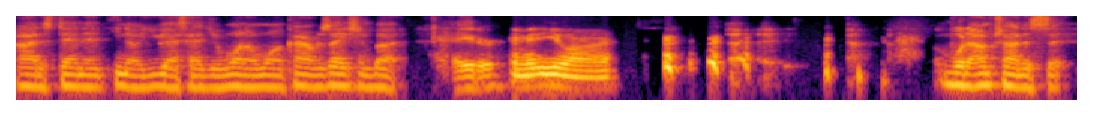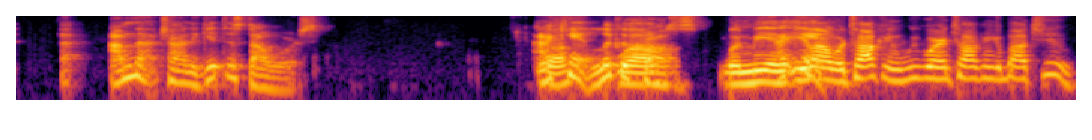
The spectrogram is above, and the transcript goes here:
I understand it you know, you guys had your one-on-one conversation, but hater I mean Elon. what I'm trying to say, I- I'm not trying to get to Star Wars. I can't look well, across. When me and I Elon were talking, we weren't talking about you.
